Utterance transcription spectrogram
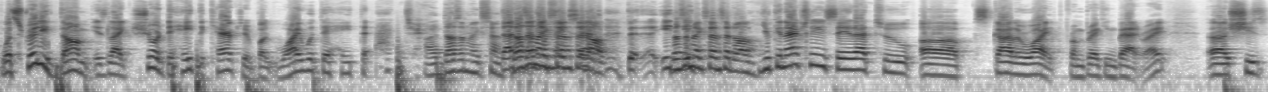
What's really dumb is like, sure, they hate the character, but why would they hate the actor? Uh, it doesn't make sense. That doesn't, make sense, at all. The- it- doesn't it- make sense at all. You can actually say that to uh, Skyler White from Breaking Bad, right? Uh, she's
